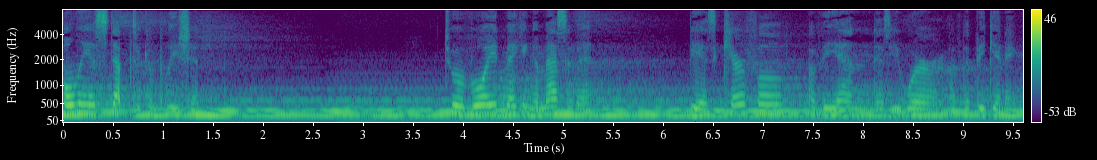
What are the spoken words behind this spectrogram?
only a step to completion. To avoid making a mess of it, be as careful of the end as you were of the beginning.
